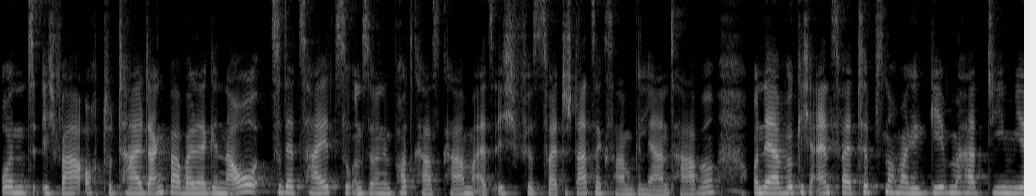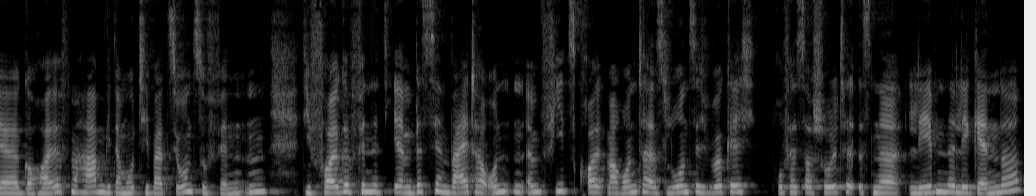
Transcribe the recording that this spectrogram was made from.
und ich war auch total dankbar, weil er genau zu der Zeit zu uns in den Podcast kam, als ich fürs zweite Staatsexamen gelernt habe und er wirklich ein, zwei Tipps nochmal gegeben hat, die mir geholfen haben, wieder Motivation zu finden. Die Folge findet ihr ein bisschen weiter unten im Feed, scrollt mal runter, es lohnt sich wirklich, Professor Schulte ist eine lebende Legende.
